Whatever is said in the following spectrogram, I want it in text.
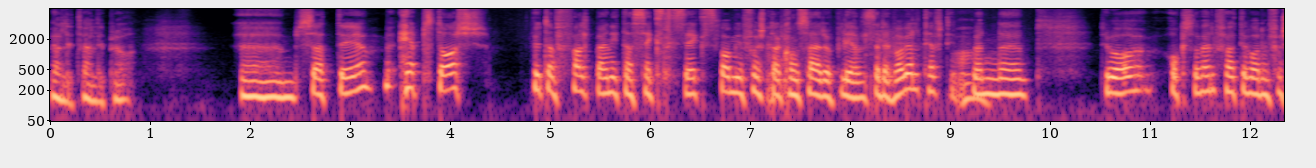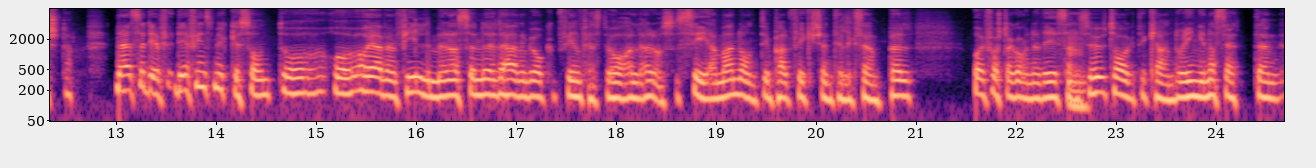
väldigt, väldigt bra. Um, så att det, Hepstars utanför Falkberg 1966 var min första konsertupplevelse. Det var väldigt häftigt. Wow. Men eh, det var också väl för att det var den första. Nej, så det, det finns mycket sånt och, och, och även filmer. Alltså det här när vi åker på filmfestivaler och så ser man någonting, Pulp Fiction till exempel. var ju första gången den visades överhuvudtaget i Cannes och ingen har sett den.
